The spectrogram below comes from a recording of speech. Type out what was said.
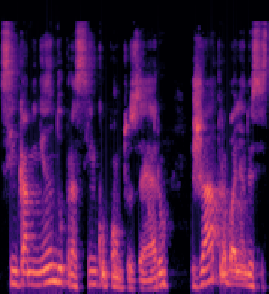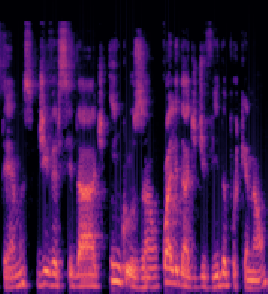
se encaminhando para 5.0, já trabalhando esses temas, diversidade, inclusão, qualidade de vida, por que não?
